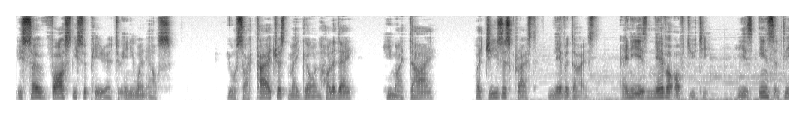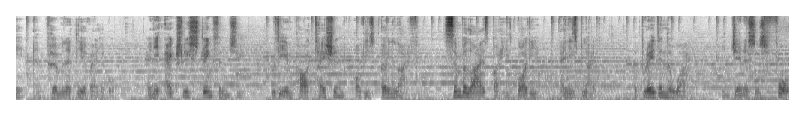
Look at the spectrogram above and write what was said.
is so vastly superior to anyone else. Your psychiatrist may go on holiday, he might die, but Jesus Christ never dies, and he is never off duty. He is instantly and permanently available and he actually strengthens you with the impartation of his own life, symbolized by his body and his blood, the bread and the wine, in Genesis 4,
